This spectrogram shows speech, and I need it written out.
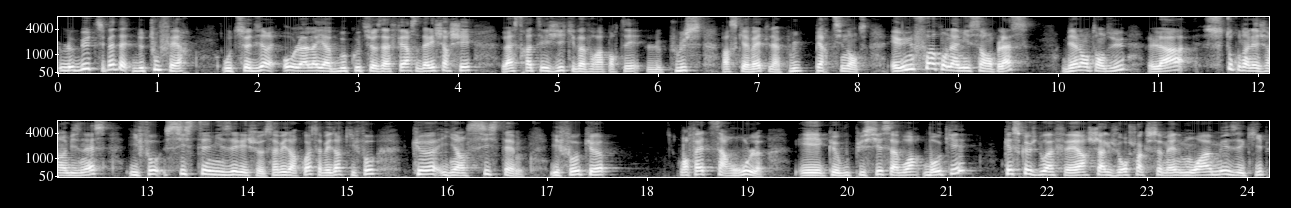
le but, c'est pas de tout faire ou de se dire oh là là il y a beaucoup de choses à faire, c'est d'aller chercher la stratégie qui va vous rapporter le plus parce qu'elle va être la plus pertinente. Et une fois qu'on a mis ça en place, Bien entendu, là, surtout quand on a un business, il faut systémiser les choses. Ça veut dire quoi? Ça veut dire qu'il faut qu'il y ait un système. Il faut que, en fait, ça roule et que vous puissiez savoir, bon, ok, qu'est-ce que je dois faire chaque jour, chaque semaine, moi, mes équipes,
